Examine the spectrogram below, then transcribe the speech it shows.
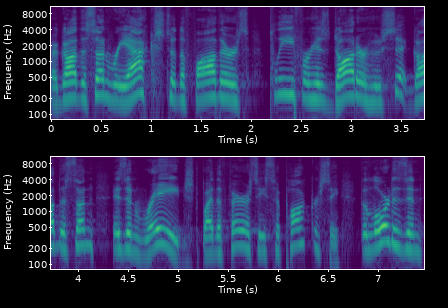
God the Son reacts to the Father's plea for his daughter who's sick. God the Son is enraged by the Pharisees' hypocrisy. The Lord is in,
